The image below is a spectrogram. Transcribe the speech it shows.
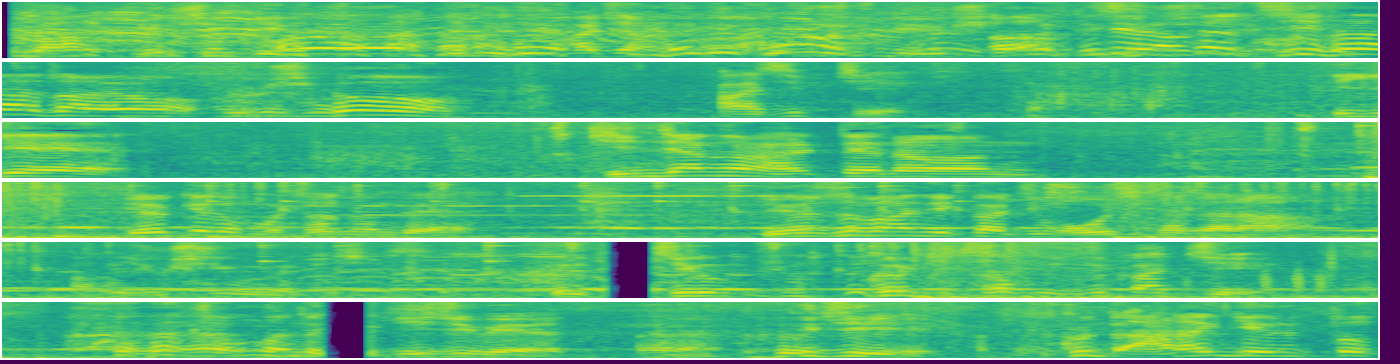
막 60개. 맞아. 100개 코너 중에 60개. 진짜 치사하다, 형. 형. 아쉽지 이게 긴장을 할 때는 10개도 못 쳤는데 연습하니까 지금 50 차잖아 아, 60몇 개 찼어요. 그, 지금 그렇게 찰 수 있을 것 같지? 한번더 기주면. 그치? 근데 안 하기에는 또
